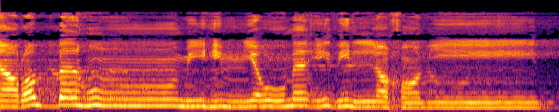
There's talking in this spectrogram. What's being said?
ربهم بهم يومئذ لخبير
